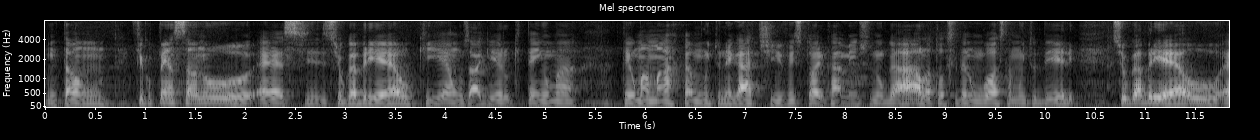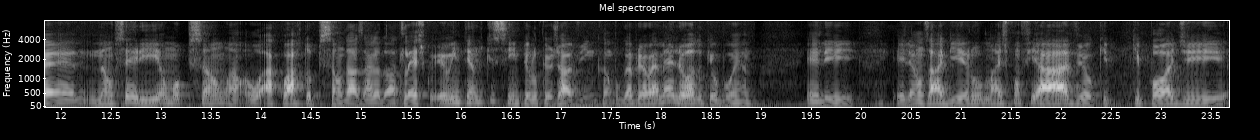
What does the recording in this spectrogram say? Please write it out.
Então, fico pensando é, se, se o Gabriel, que é um zagueiro que tem uma, tem uma marca muito negativa historicamente no Galo, a torcida não gosta muito dele, se o Gabriel é, não seria uma opção, a, a, quarta opção da zaga do Atlético. Eu entendo que sim, pelo que eu já vi em campo, o Gabriel é melhor do que o Bueno. Ele, ele é um zagueiro mais confiável, que, que pode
